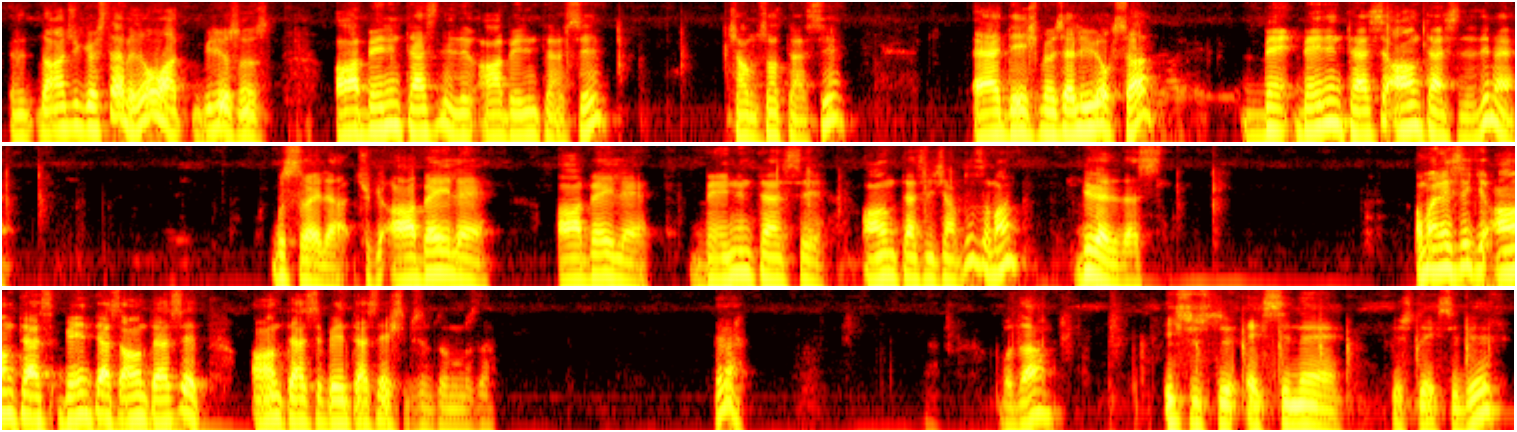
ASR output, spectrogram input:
Daha önce göstermedim ama biliyorsunuz AB'nin tersi nedir? AB'nin tersi çarpımsal tersi. Eğer değişme özelliği yoksa B, B'nin tersi A'nın tersidir değil mi? Bu sırayla. Çünkü AB ile AB ile B'nin tersi A'nın tersini çarptığın zaman bir elde edersin. Ama neyse ki A'nın tersi, B'nin tersi A'nın tersi A'nın tersi B'nin tersine eşit bizim durumumuzda. Değil mi? Bu da x üstü eksi n üstü eksi 1,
